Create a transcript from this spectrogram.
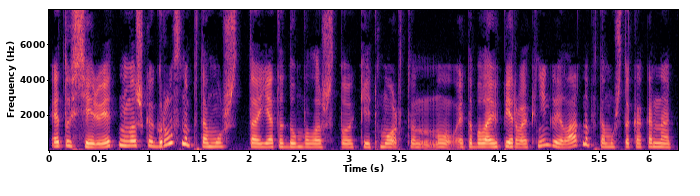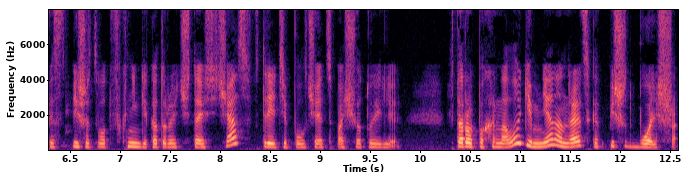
эту серию. это немножко грустно, потому что я-то думала, что Кейт Мортон, ну, это была ее первая книга, и ладно, потому что, как она пишет вот в книге, которую я читаю сейчас, в третьей, получается, по счету или второй по хронологии, мне она нравится, как пишет больше.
